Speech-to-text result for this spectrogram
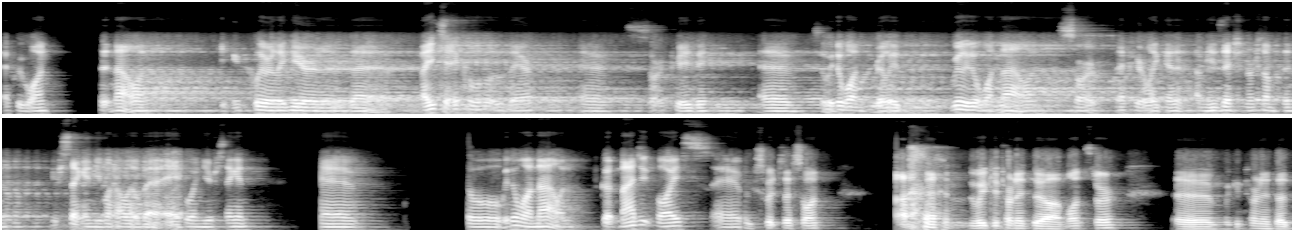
if we want. Putting that on, you can clearly hear the mic echo over there. Uh, it's sort of crazy. Um, so we don't want really, really don't want that on. Sort of if you're like a, a musician or something, you're singing, you want a little bit of echo when you're singing. Um, so we don't want that on. We've got magic voice. Uh, switch this on. we can turn it into a monster. Um, we can turn it into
